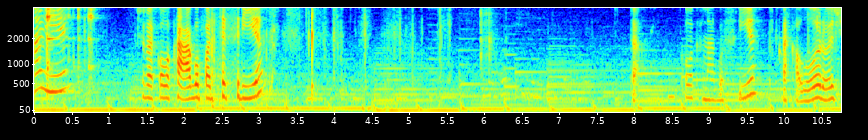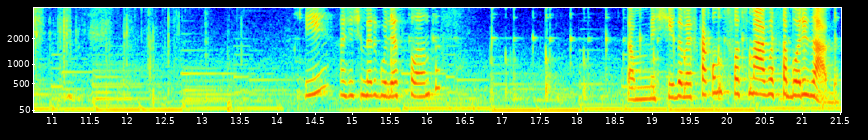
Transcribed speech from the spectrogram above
Aí, a gente vai colocar água, pode ser fria. Tá, vou colocar na água fria, porque tá calor hoje. E a gente mergulha as plantas. Dá uma mexida, vai ficar como se fosse uma água saborizada.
